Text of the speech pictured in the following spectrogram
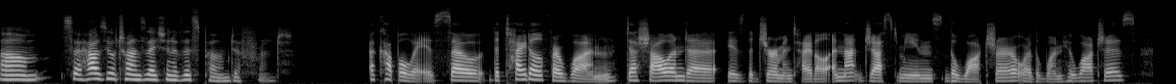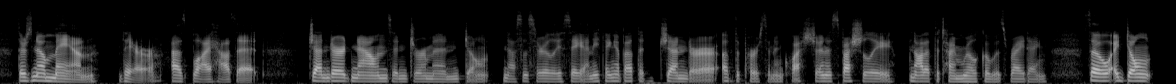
um, so, how's your translation of this poem different? a couple ways. So the title for one, Der Schauende is the German title, and that just means the watcher or the one who watches. There's no man there, as Bly has it. Gendered nouns in German don't necessarily say anything about the gender of the person in question, especially not at the time Rilke was writing. So I don't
